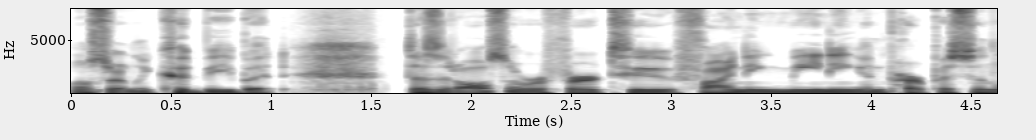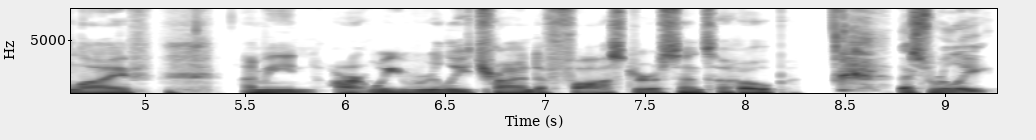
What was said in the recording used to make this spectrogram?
most certainly could be, but does it also refer to finding meaning and purpose in life? I mean, aren't we really trying to foster a sense of hope? That's really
